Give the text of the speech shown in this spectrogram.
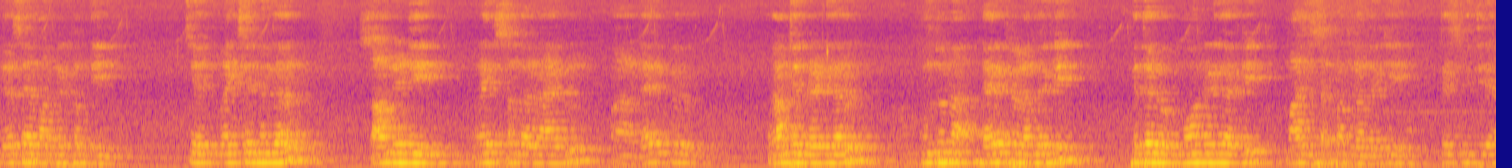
వ్యవసాయ market committee vice chairman garu Samireddy రైతు సంఘాల నాయకులు మా డైరెక్టర్ రామచంద్ర రెడ్డి గారు ముందున్న డైరెక్టర్లందరికీ పెద్దలు మోహన్ రెడ్డి గారికి మాజీ సర్పంచులందరికీ ప్రెస్ మీడియా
